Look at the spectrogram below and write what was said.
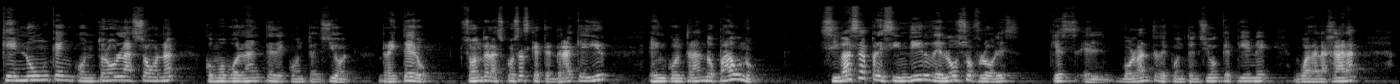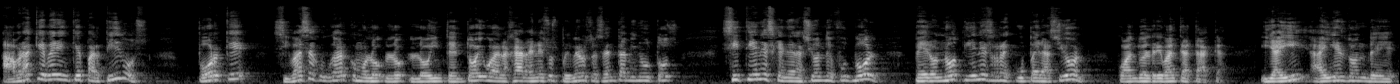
que nunca encontró la zona como volante de contención. Reitero, son de las cosas que tendrá que ir encontrando Pauno. Si vas a prescindir del Oso Flores, que es el volante de contención que tiene Guadalajara, habrá que ver en qué partidos, porque si vas a jugar como lo, lo, intentó Guadalajara en esos primeros 60 minutos, sí tienes generación de fútbol, pero no tienes recuperación cuando el rival te ataca. Y ahí, ahí es donde,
